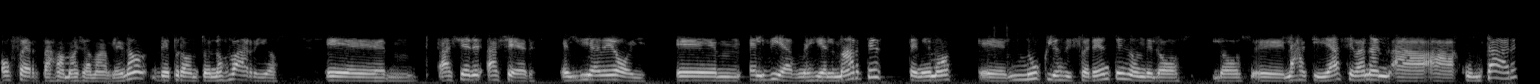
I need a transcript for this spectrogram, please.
ofertas, vamos a llamarle, ¿no? De pronto, en los barrios, eh, ayer, ayer, el día de hoy, eh, el viernes y el martes tenemos eh, núcleos diferentes donde los, los, las actividades se van a, a, juntar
